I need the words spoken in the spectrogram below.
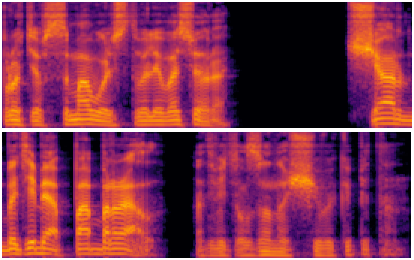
против самовольства Левасера. «Черт бы тебя побрал!» — ответил заносчивый капитан.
